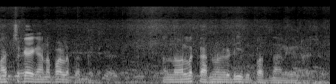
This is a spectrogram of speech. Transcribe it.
మచ్చకాయ కనపడలే పెద్దగా అందువల్ల రెడ్డి ఇది పద్నాలుగు వేలు రాశారు.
